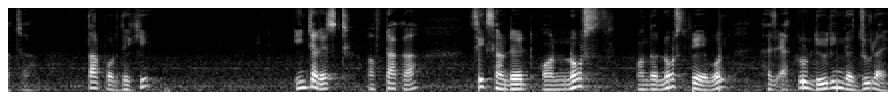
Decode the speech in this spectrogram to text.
আচ্ছা তারপর দেখি। ইন্টারেস্ট অফ টাকা six hundred on notes on the notes payable has accrued during the July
